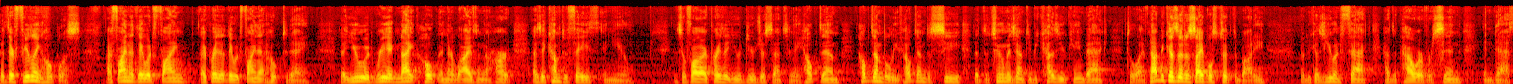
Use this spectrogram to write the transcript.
that they're feeling hopeless. I find that they would find, I pray that they would find that hope today, that you would reignite hope in their lives and their heart as they come to faith in you. And so, Father, I pray that you would do just that today. Help them, help them believe, help them to see that the tomb is empty because you came back to life. Not because the disciples took the body, but because you, in fact, have the power over sin and death,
